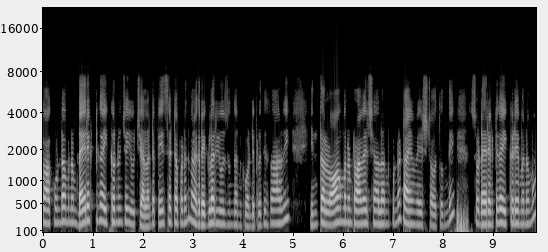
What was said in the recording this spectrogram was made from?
కాకుండా మనం డైరెక్ట్‌గా ఇక్కడ నుంచే యూజ్ చేయాలంటే పేజ్ సెటప్ అనేది మనకు రెగ్యులర్ యూజ్ ఉందనుకోండి. ప్రతిసారి ఇంత లాంగ్ మనం ట్రావెల్ చేయాలనుకున్న టైం వేస్ట్ అవుతుంది. సో, డైరెక్ట్‌గా ఇక్కడే మనము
